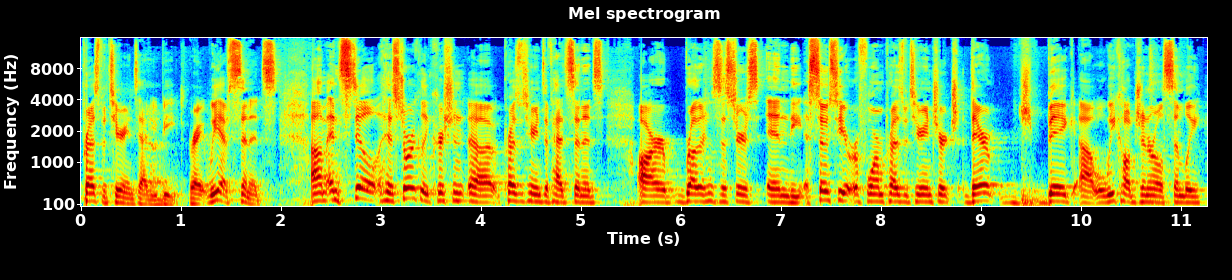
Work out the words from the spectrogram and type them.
Presbyterians have you beat, right? We have synods. Um, and still, historically, Christian uh, Presbyterians have had synods. Our brothers and sisters in the Associate Reformed Presbyterian Church, their big, uh, what we call General Assembly,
